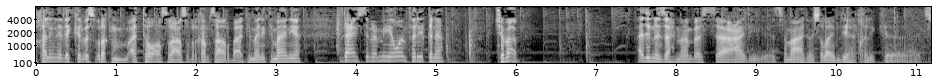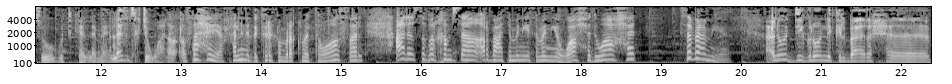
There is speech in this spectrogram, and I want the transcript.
فخليني أذكر بس برقم التواصل على صفر خمسة أربعة ثمانية ثمانية سبعمية وين فريقنا؟ شباب. ادري انه زحمة بس عادي السماعات ما شاء الله يمديها تخليك تسوق وتتكلم يعني لا تمسك جوالك. صحيح. خليني أذكركم رقم التواصل على صفر خمسة أربعة ثمانية, ثمانية واحد, واحد سبعمية. عنود يقولون لك البارح آه،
